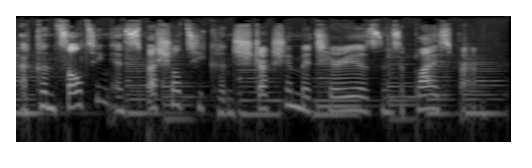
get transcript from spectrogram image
a consulting and specialty construction materials and supplies firm.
